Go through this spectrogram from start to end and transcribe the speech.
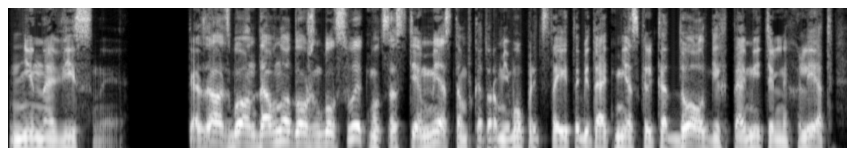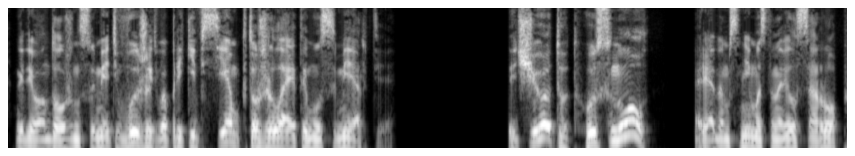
ненавистные. Казалось бы, он давно должен был свыкнуться с тем местом, в котором ему предстоит обитать несколько долгих, томительных лет, где он должен суметь выжить вопреки всем, кто желает ему смерти. «Ты чего тут, уснул?» Рядом с ним остановился Роб.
